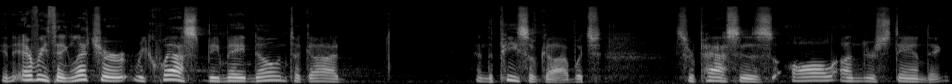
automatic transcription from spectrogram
in everything, let your requests be made known to God. and the peace of God, which surpasses all understanding,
